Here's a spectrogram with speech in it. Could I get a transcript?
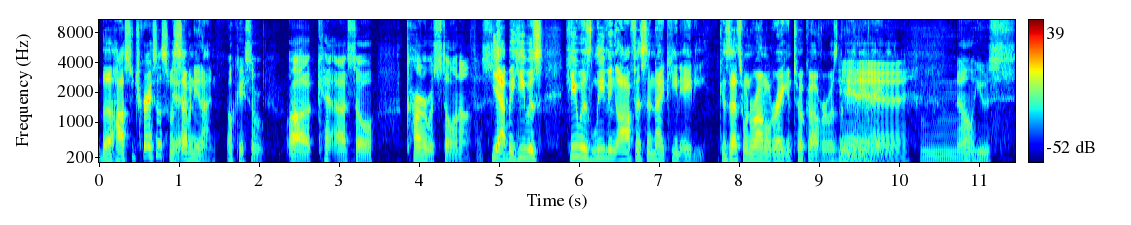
The hostage crisis was Yeah. 79. Okay, so uh, uh so Carter was still in office. Yeah, but he was he was leaving office in 1980 because that's when Ronald Reagan took over. Was the beginning of 80. No, he was.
